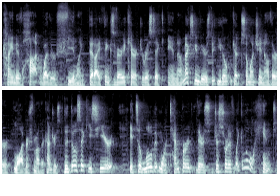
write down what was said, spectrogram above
kind of hot weather feeling that I think is very characteristic in uh, Mexican beers that you don't get so much in other lagers from other countries. The Dos Equis here, it's a little bit more tempered. There's just sort of like a little hint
